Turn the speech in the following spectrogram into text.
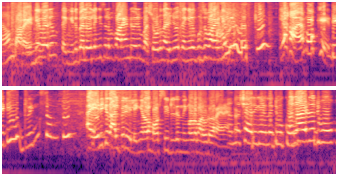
ഞാൻ പറയേണ്ടി വരും. തെങ്ങിന് ബലമില്ലെങ്കിൽ ചിലപ്പോൾ പറയേണ്ടി വരും. പശുവോട് കഴിഞ്ഞു തെങ്ങിനെ കുറിച്ച് പറയേണ്ടി എനിക്ക് താല്പര്യമില്ല. ഇങ്ങനെ ഹോട്ട് സീറ്റിൽ നിങ്ങളോട് മറുപടി പറയാനായിട്ട്. എന്നാ ശാരിക എഴുന്നേറ്റ് അപ്പൊ നോക്കൂ ഞാൻ എഴുന്നേറ്റ് പോകും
